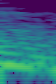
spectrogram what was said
down.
